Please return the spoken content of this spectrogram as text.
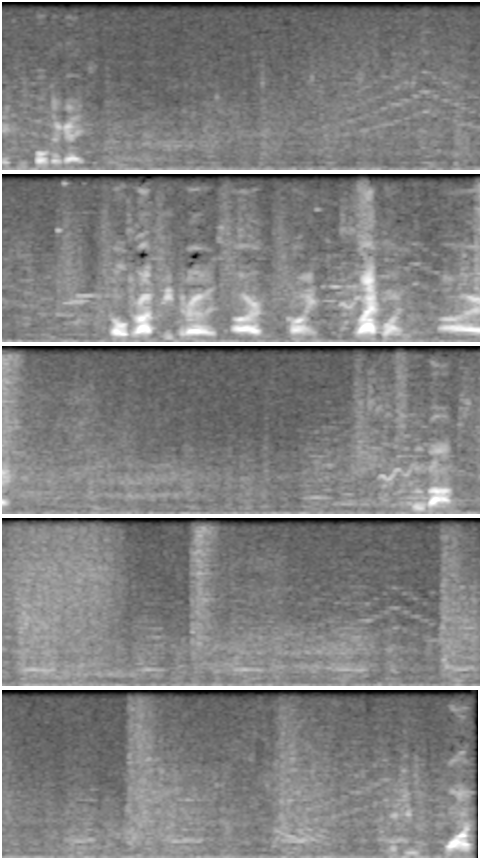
This is Bouldergeist. Gold rocks he throws are coins. Black ones are boo bombs. If you want,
